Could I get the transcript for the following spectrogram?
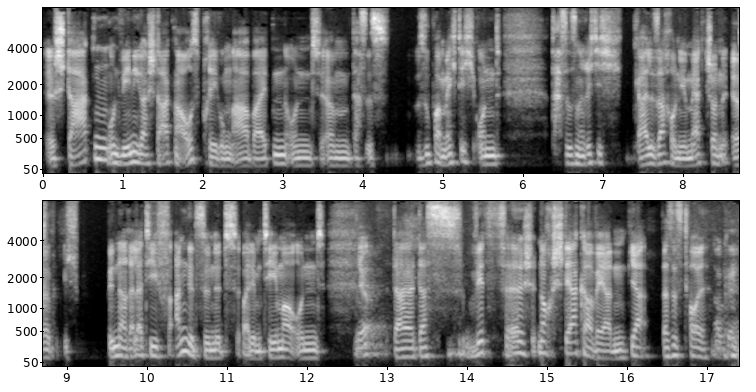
äh, starken und weniger starken Ausprägungen arbeiten und ähm, das ist super mächtig und das ist eine richtig geile Sache und ihr merkt schon, äh, ich bin da relativ angezündet bei dem Thema und ja. da, das wird äh, noch stärker werden. Ja, das ist toll. Okay,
